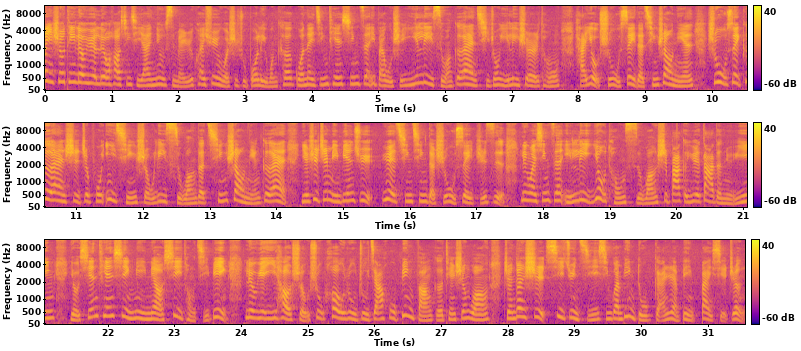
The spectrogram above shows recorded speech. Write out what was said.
欢迎收听六月六号星期一 news 每日快讯，我是主播李文科。国内今天新增一百五十一例死亡个案，其中一例是儿童，还有十五岁的青少年。十五岁个案是这波疫情首例死亡的青少年个案，也是知名编剧岳青青的十五岁侄子。另外新增一例幼童死亡，是八个月大的女婴，有先天性泌尿系统疾病。六月一号手术后入住加护病房，隔天身亡，诊断是细菌及新冠病。毒感染病败血症。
